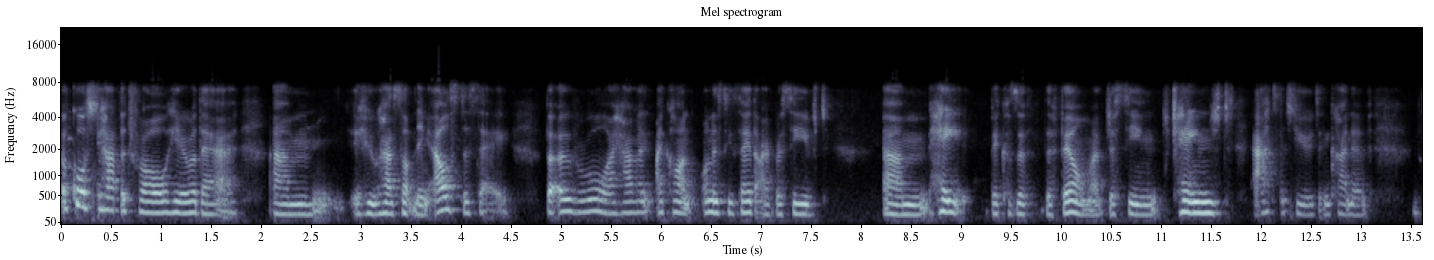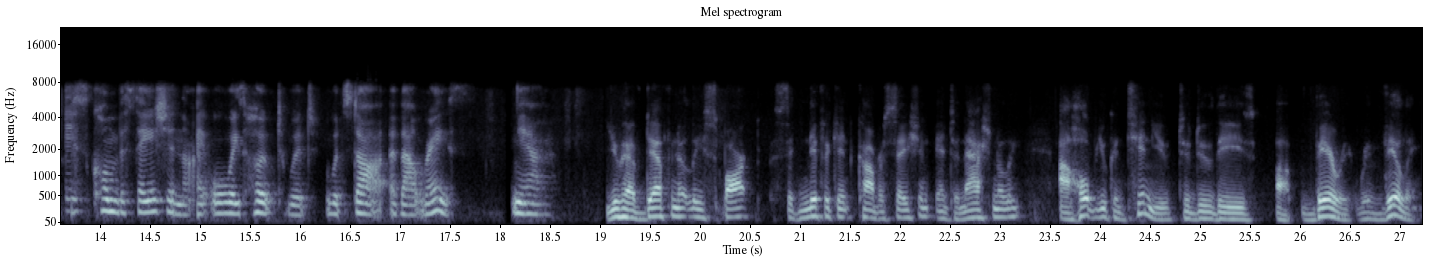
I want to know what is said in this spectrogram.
Of course, you have the troll here or there um, who has something else to say, but overall, I haven't. I can't honestly say that I've received um, hate because of the film. I've just seen changed attitudes and kind of this conversation that I always hoped would would start about race. Yeah. You have definitely sparked significant conversation internationally. I hope you continue to do these uh, very revealing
